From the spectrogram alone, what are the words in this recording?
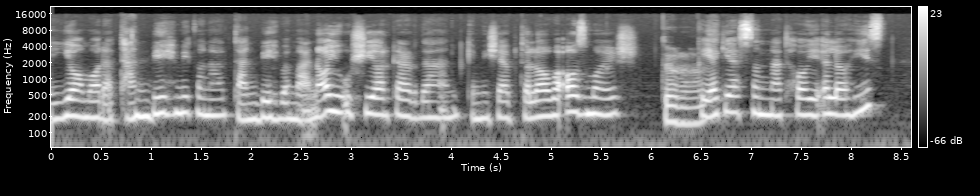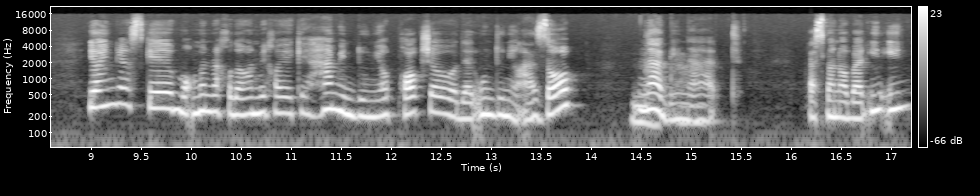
یا ما را تنبیه می‌کند تنبیه به معنای اوشیار کردن که میشه ابتلا و آزمایش درست. که یکی از سنت های الهی است. یا این است که مؤمن را خداوند می‌خواد که همین دنیا پاک شود و در اون دنیا عذاب نبیند. پس بنابراین این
